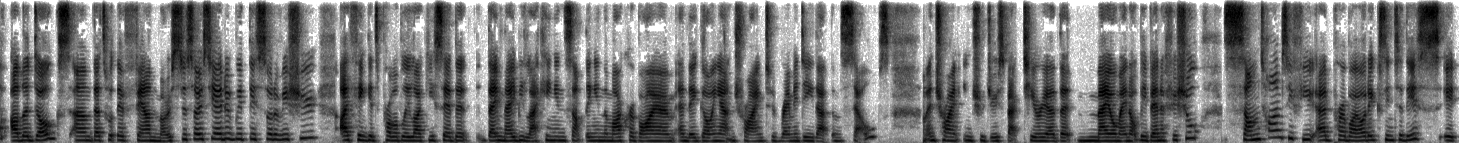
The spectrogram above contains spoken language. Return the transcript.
of other dogs. Um, that's what they've found most associated with this sort of issue. I think it's probably, like you said, that they may be lacking in something in the microbiome and they're going out and trying to remedy that themselves and try and introduce bacteria that may or may not be beneficial. Sometimes, if you add probiotics into this, it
